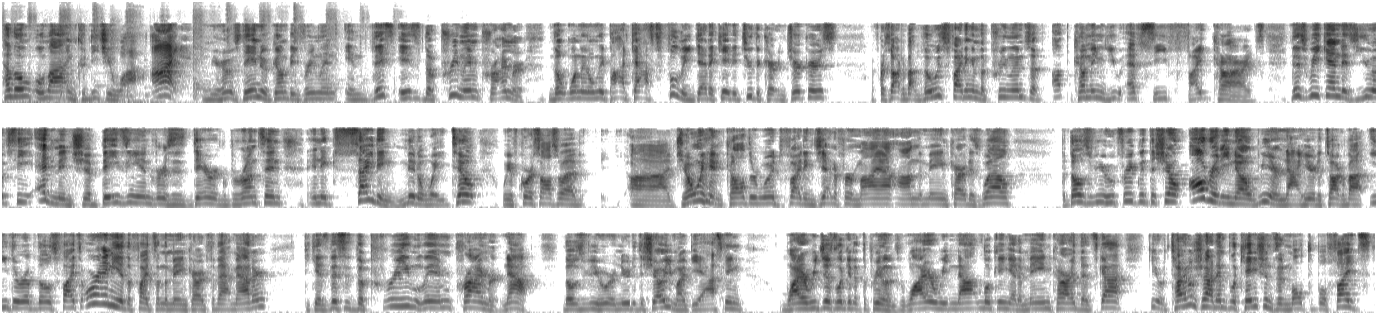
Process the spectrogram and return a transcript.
Hello, Ola, and Konnichiwa. I am your host, Daniel Gumby Freeland, and this is the Prelim Primer, the one and only podcast fully dedicated to the curtain jerkers. Of first talk about those fighting in the prelims of upcoming UFC fight cards. This weekend is UFC Edmen Shahbazyan versus Derek Brunson, an exciting middleweight tilt. We, of course, also have uh, Joanne Calderwood fighting Jennifer Maia on the main card as well. But those of you who frequent the show already know we are not here to talk about either of those fights or any of the fights on the main card for that matter, because this is the prelim primer. Now, those of you who are new to the show, you might be asking, why are we just looking at the prelims? Why are we not looking at a main card that's got, you know, title shot implications in multiple fights?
